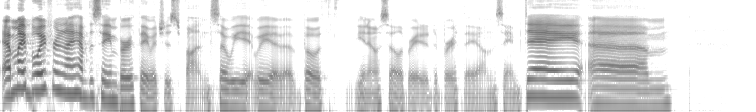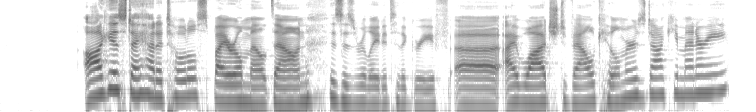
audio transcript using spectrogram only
and my boyfriend and I have the same birthday, which is fun. So we we uh, both you know celebrated a birthday on the same day. Um, August, I had a total spiral meltdown. This is related to the grief. Uh, I watched Val Kilmer's documentary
